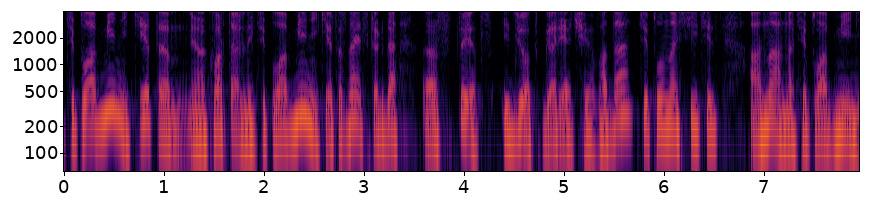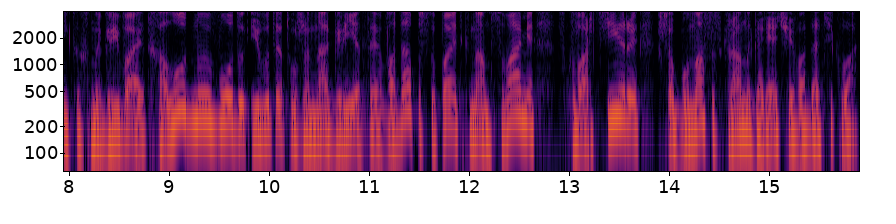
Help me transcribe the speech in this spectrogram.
теплообменники – это э, квартальные теплообменники, это, знаете, когда э, с ТЭЦ идет горячая вода, теплоноситель, она на теплообменниках нагревает холодную воду, и вот эта уже нагретая вода поступает к нам с вами в квартиру квартиры, чтобы у нас из крана горячая вода текла.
